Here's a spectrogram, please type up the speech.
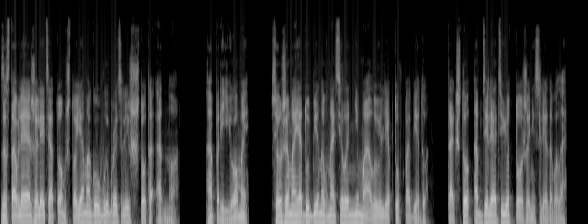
заставляя жалеть о том, что я могу выбрать лишь что-то одно. А приемы? Все же моя дубина вносила немалую лепту в победу, так что обделять ее тоже не следовало.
